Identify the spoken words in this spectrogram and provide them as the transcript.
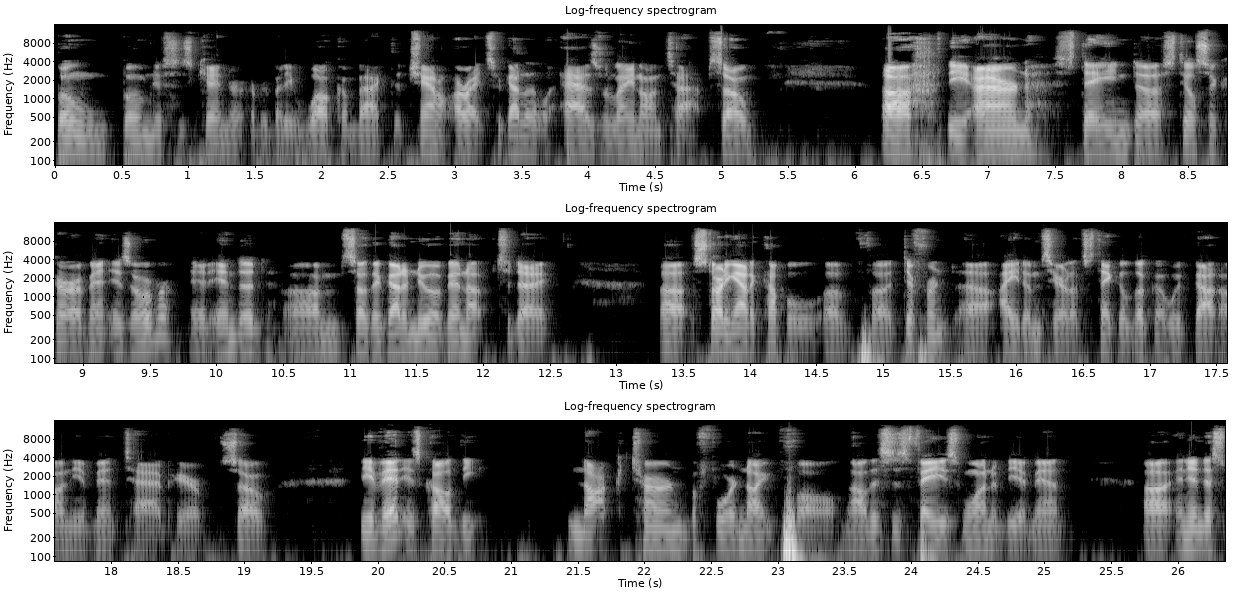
Boom, boom, this is Kenrir, everybody. Welcome back to the channel. All right, so we got a little Azure Lane on tap. So uh, the Iron Stained uh, Steel Secure event is over. It ended. Um, so they've got a new event up today. Uh, starting out a couple of uh, different uh, items here. Let's take a look at what we've got on the event tab here. So the event is called the Nocturne Before Nightfall. Now this is phase one of the event. Uh, and in this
